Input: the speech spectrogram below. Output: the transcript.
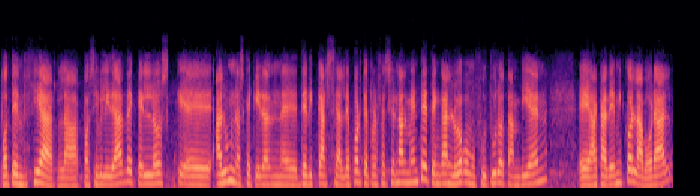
potenciar la posibilidad de que los alumnos que quieran eh, dedicarse al deporte profesionalmente tengan luego un futuro también eh, académico, laboral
